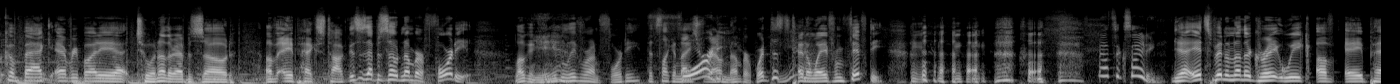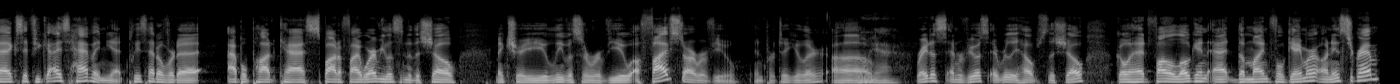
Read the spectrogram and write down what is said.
Welcome back, everybody, uh, to another episode of Apex Talk. This is episode number 40. Logan, can you believe we're on 40? That's like a nice round number. We're just 10 away from 50. That's exciting. Yeah, it's been another great week of Apex. If you guys haven't yet, please head over to Apple Podcasts, Spotify, wherever you listen to the show. Make sure you leave us a review, a five star review in particular. Um, Oh, yeah. Rate us and review us. It really helps the show. Go ahead, follow Logan at The Mindful Gamer on Instagram.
